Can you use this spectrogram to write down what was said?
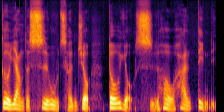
各样的事物成就都有时候和定理。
